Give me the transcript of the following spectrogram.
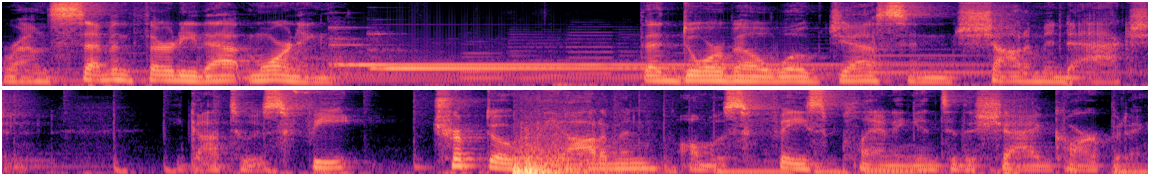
Around 7:30 that morning, that doorbell woke Jess and shot him into action. He got to his feet, tripped over the ottoman, almost face planting into the shag carpeting.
